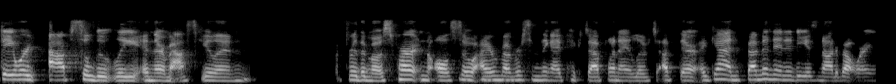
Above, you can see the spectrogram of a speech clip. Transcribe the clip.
they were absolutely in their masculine for the most part and also mm-hmm. i remember something i picked up when i lived up there again femininity is not about wearing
